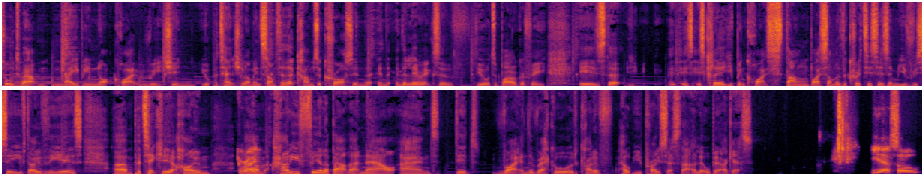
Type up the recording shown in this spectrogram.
Talked about maybe not quite reaching your potential. I mean, something that comes across in the in, the- in the lyrics of the autobiography is that it's, it's clear you've been quite stung by some of the criticism you've received over the years, um, particularly at home. Right. Um, how do you feel about that now? And did writing the record kind of help you process that a little bit? I guess. Yeah. So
